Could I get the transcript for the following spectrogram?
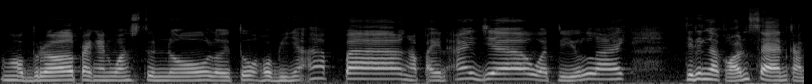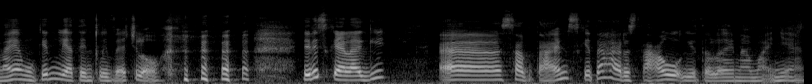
ngobrol pengen wants to know lo itu hobinya apa ngapain aja what do you like? Jadi nggak konsen karena ya mungkin liatin cleavage lo. Jadi sekali lagi uh, sometimes kita harus tahu gitu loh yang namanya.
